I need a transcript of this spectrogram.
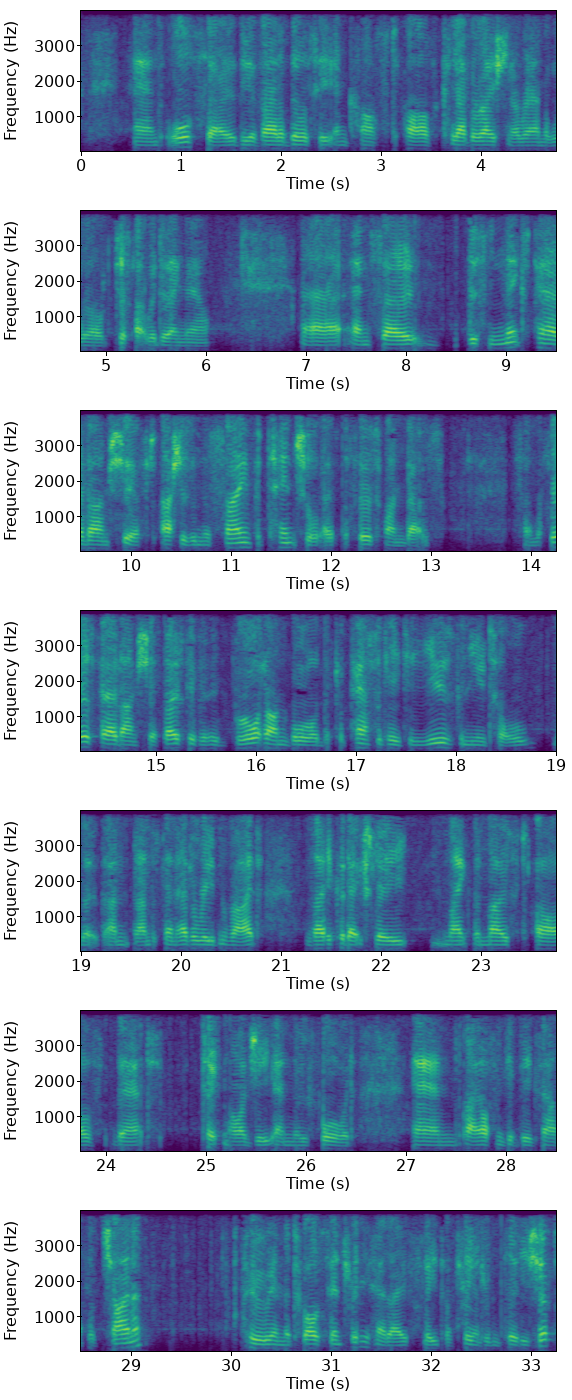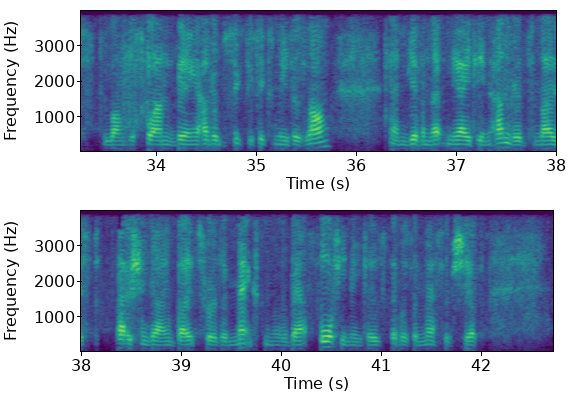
and also the availability and cost of collaboration around the world, just like we're doing now. Uh, and so this next paradigm shift ushers in the same potential as the first one does. So in the first paradigm shift, those people who brought on board the capacity to use the new tool, that understand how to read and write, they could actually make the most of that technology and move forward. And I often give the example of China, who in the 12th century had a fleet of 330 ships, the longest one being 166 meters long. And given that in the 1800s most ocean-going boats were at a maximum of about 40 meters, that was a massive ship.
